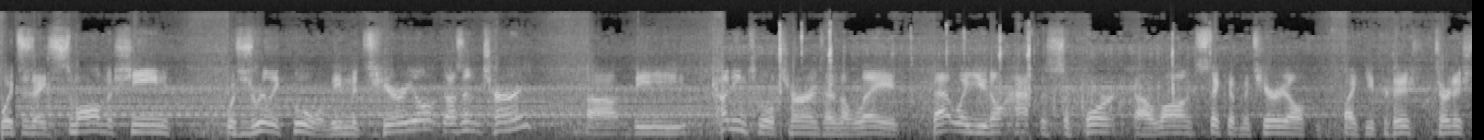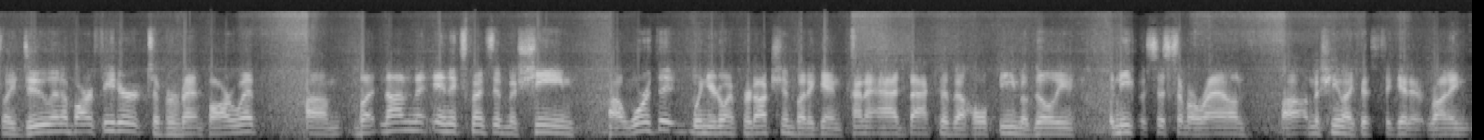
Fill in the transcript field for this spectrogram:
which is a small machine, which is really cool. The material doesn't turn, uh, the cutting tool turns as a lathe. That way you don't have to support a long stick of material like you traditionally do in a bar feeder to prevent bar whip. Um, but not an inexpensive machine. Uh, worth it when you're doing production, but again, kind of add back to the whole theme of building an ecosystem around uh, a machine like this to get it running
